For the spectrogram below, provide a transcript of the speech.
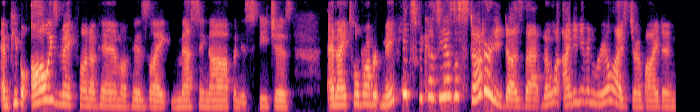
and people always make fun of him of his like messing up and his speeches. And I told Robert, maybe it's because he has a stutter. He does that. No one, I didn't even realize Joe Biden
